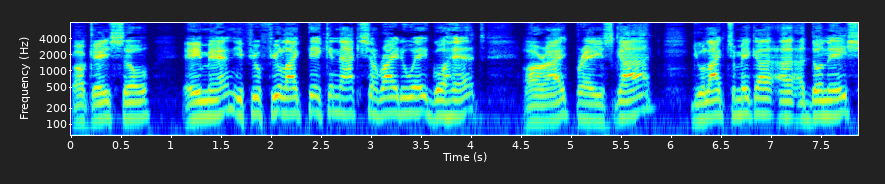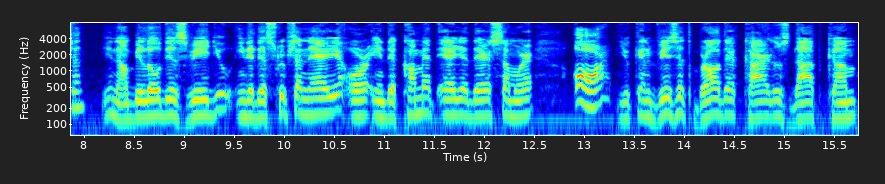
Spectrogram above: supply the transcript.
Okay, so, amen. If you feel like taking action right away, go ahead. All right, praise God. You like to make a, a, a, donation, you know, below this video in the description area or in the comment area there somewhere. Or you can visit brothercarlos.com,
